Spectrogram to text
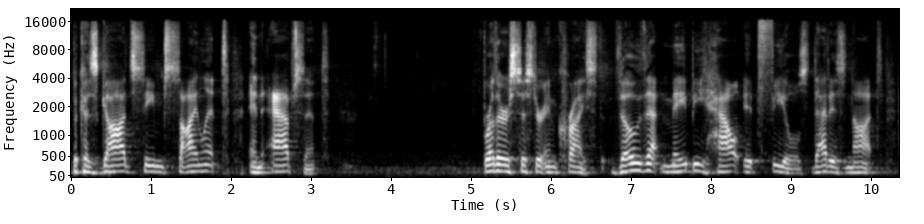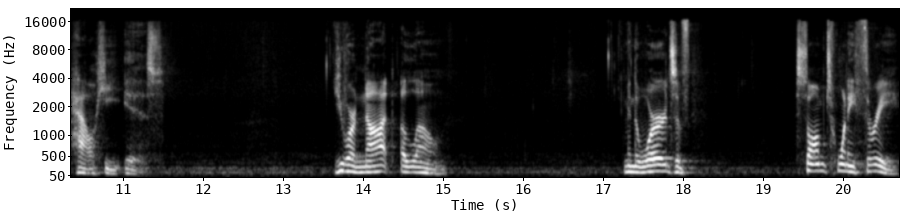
because God seems silent and absent, Brother or sister in Christ, though that may be how it feels, that is not how He is. You are not alone. I mean, the words of Psalm 23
